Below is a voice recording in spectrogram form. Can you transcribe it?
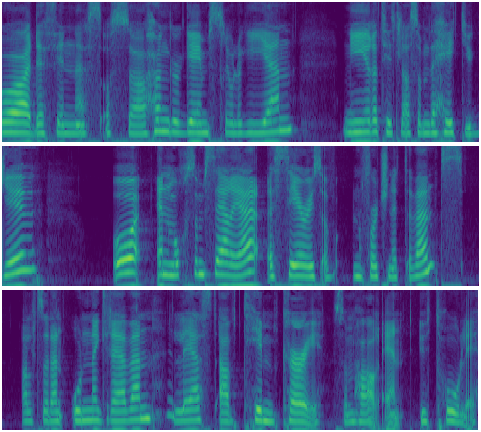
Og det finnes også Hunger Games-triologien, nyere titler som The Hate You Give, og en morsom serie, A Series of Unfortunate Events, altså Den onde greven, lest av Tim Curry, som har en utrolig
